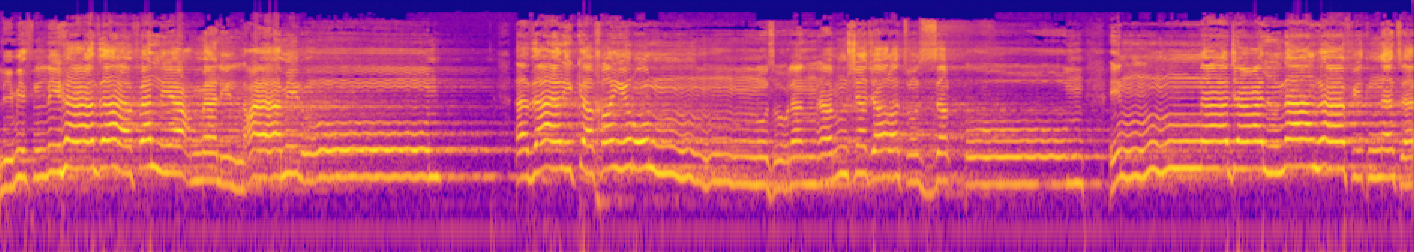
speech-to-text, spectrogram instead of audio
لمثل هذا فليعمل العاملون. أذلك خير نزلا أم شجرة الزقوم؟ إنا جعلناها فتنة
